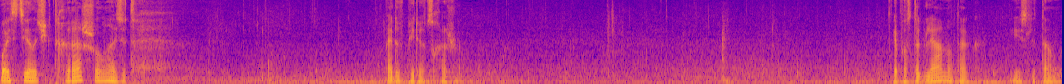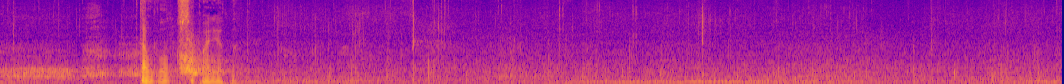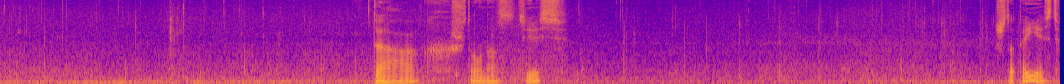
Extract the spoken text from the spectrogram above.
По стеночке-то хорошо лазит. Пойду вперед схожу. Я просто гляну так, если там... Там волк, все понятно. Так, что у нас здесь? Что-то есть.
